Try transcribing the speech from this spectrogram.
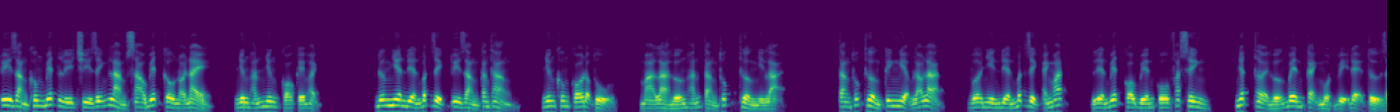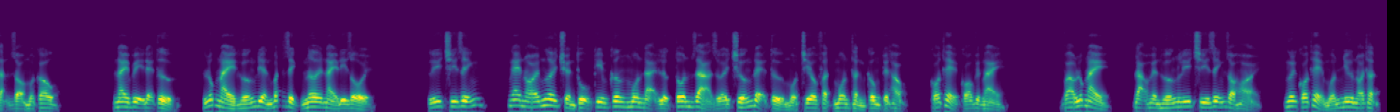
Tuy rằng không biết lý Chí dĩnh làm sao biết câu nói này nhưng hắn nhưng có kế hoạch. Đương nhiên điền bất dịch tuy rằng căng thẳng nhưng không có động thủ mà là hướng hắn tăng thúc thường nhìn lại. Tăng thúc thường kinh nghiệm lão lạt, vừa nhìn điền bất dịch ánh mắt liền biết có biến cố phát sinh nhất thời hướng bên cạnh một vị đệ tử dặn dò một câu. Này vị đệ tử lúc này hướng điền bất dịch nơi này đi rồi. Lý Chí dĩnh nghe nói ngươi truyền thụ kim cương môn đại lực tôn giả dưới trướng đệ tử một chiêu phật môn thần công tuyệt học có thể có việc này? Vào lúc này đạo huyền hướng lý Chí dĩnh dò hỏi ngươi có thể muốn như nói thật?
